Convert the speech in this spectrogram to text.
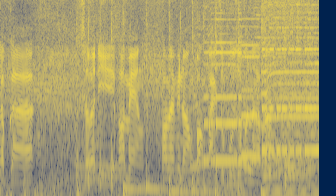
กับกาสวัสดีพ่อแม่พ่อแม่พี่น้องป้องไปสุขุสุขนนะครับ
